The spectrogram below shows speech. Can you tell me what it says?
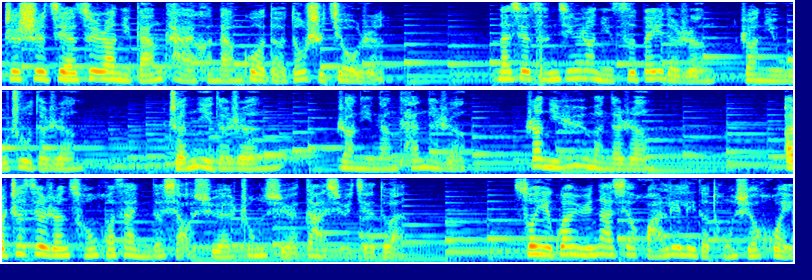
这世界最让你感慨和难过的都是旧人，那些曾经让你自卑的人，让你无助的人，整你的人，让你难堪的人，让你郁闷的人，而这些人存活在你的小学、中学、大学阶段。所以，关于那些华丽丽的同学会，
